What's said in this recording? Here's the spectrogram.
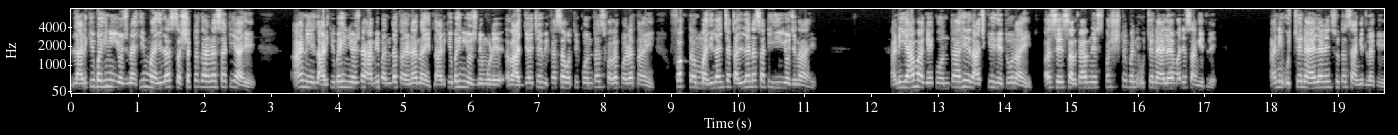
लाडकी बहिणी योजना ही महिला सशक्त करण्यासाठी आहे. आणि लाडकी बहीण योजना आम्ही बंद करणार नाहीत लाडकी बहीण योजनेमुळे राज्याच्या विकासावरती कोणताच फरक पडत नाही. फक्त महिलांच्या कल्याणासाठी ही योजना आहे. आणि यामागे कोणताही राजकीय हेतू नाही असे सरकारने स्पष्टपणे उच्च न्यायालयामध्ये सांगितले. आणि उच्च न्यायालयाने सुद्धा सांगितलं की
